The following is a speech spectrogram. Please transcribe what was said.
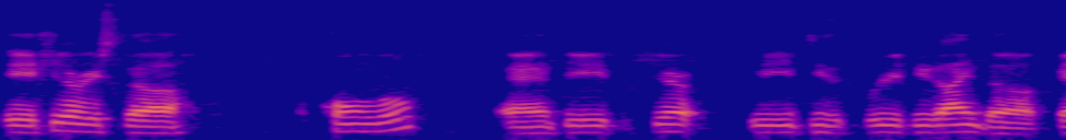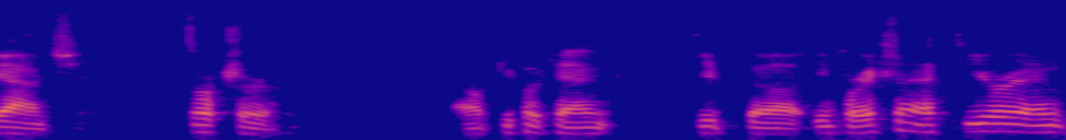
here is the Conlo, and the, here we redesign the bench structure. Uh, people can keep the interaction at here and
